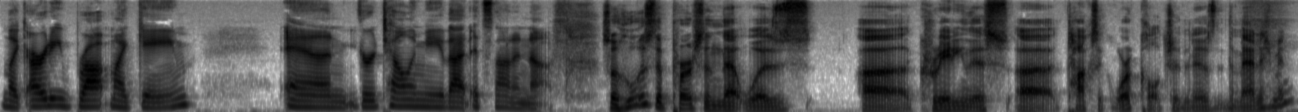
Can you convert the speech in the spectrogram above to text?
Like, I already brought my game, and you're telling me that it's not enough. So who was the person that was uh, creating this uh, toxic work culture? Then it the management.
